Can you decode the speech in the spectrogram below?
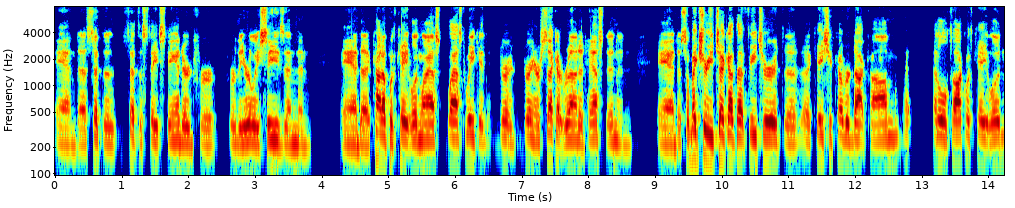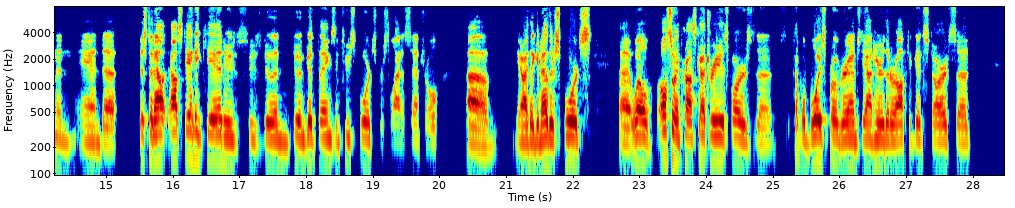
and uh, set the set the state standard for for the early season, and and uh, caught up with Caitlin last last week at, during during her second run at Hesston, and and so make sure you check out that feature at uh, kshsaacovered.com. Had a little talk with Caitlin, and and uh, just an out, outstanding kid who's who's doing doing good things in two sports for Salina Central. Um, you know, I think in other sports, uh, well, also in cross country, as far as the, couple boys programs down here that are off to good starts, uh,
